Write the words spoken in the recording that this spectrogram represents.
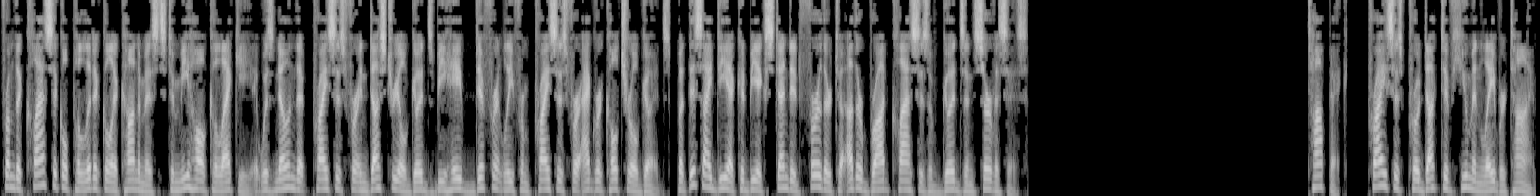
From the classical political economists to Michał Kalecki it was known that prices for industrial goods behaved differently from prices for agricultural goods, but this idea could be extended further to other broad classes of goods and services. Price is productive human labor time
